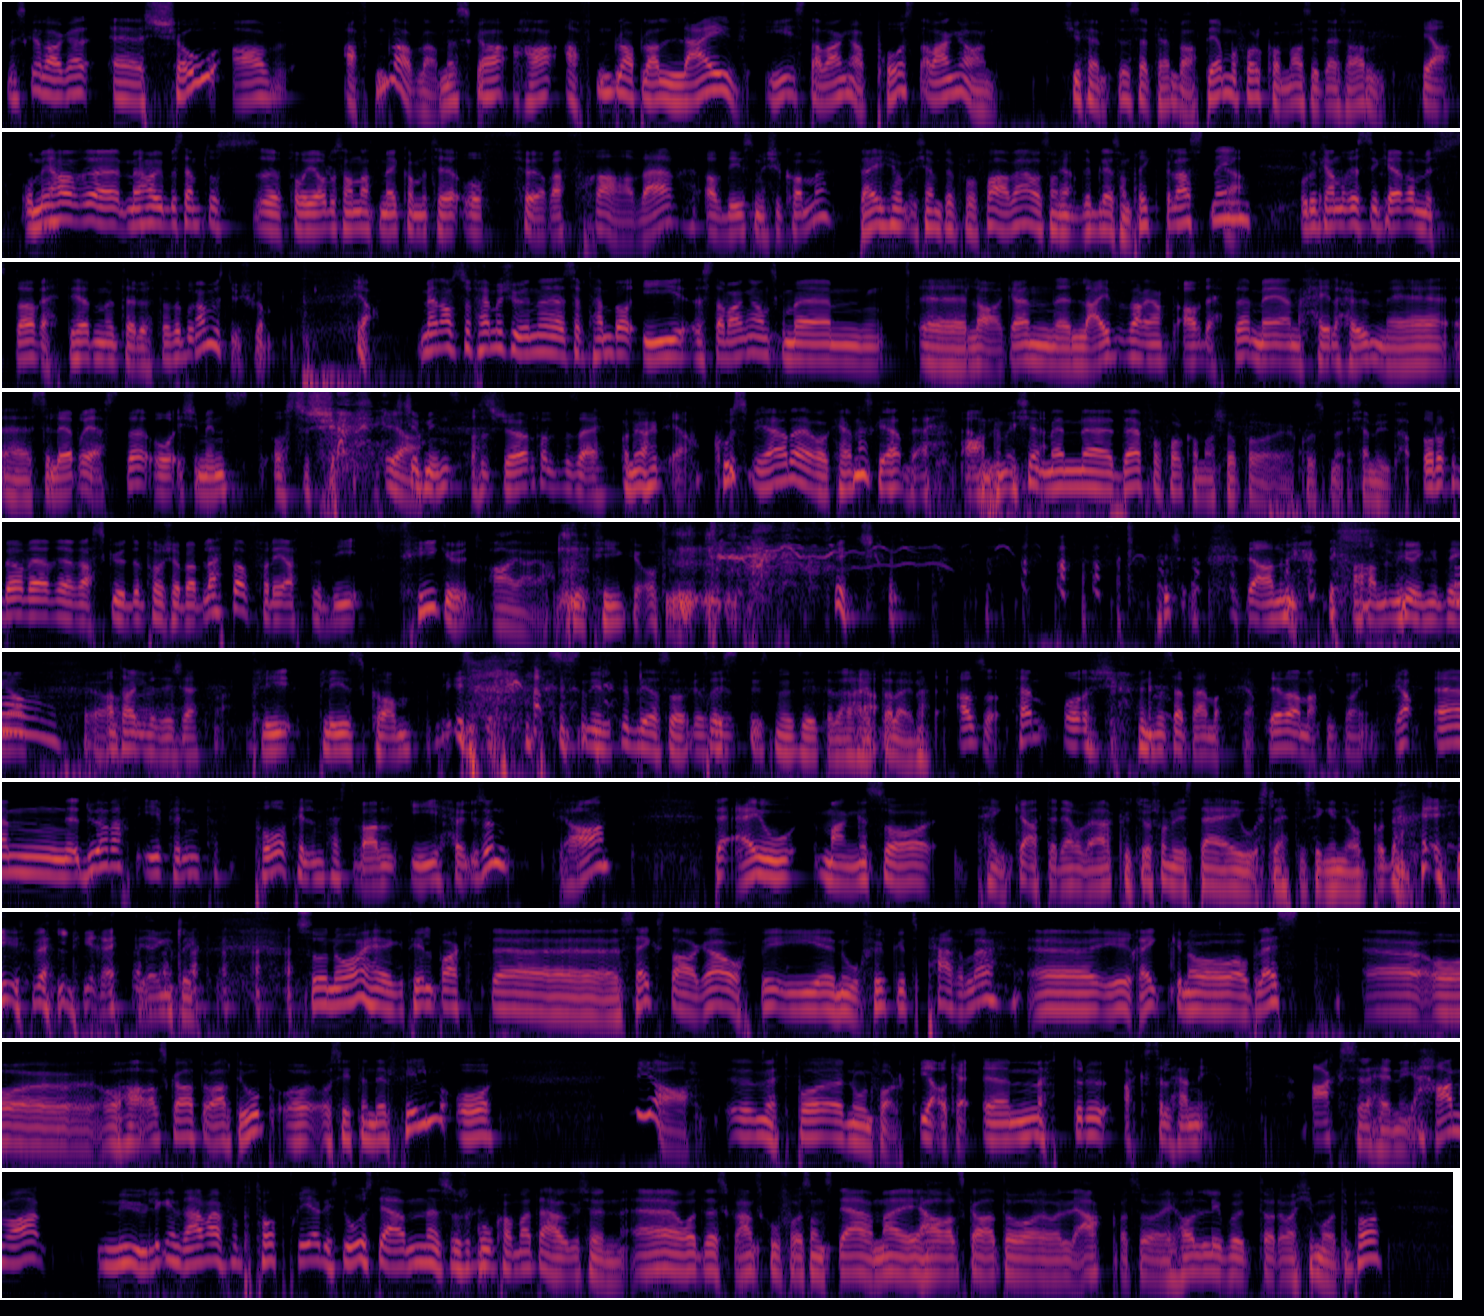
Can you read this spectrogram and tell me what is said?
vi skal lage eh, show av Aftenbladblad. Vi skal ha Aftenbladblad live i Stavanger, på Stavangeren. 25.9. Der må folk komme og sitte i salen. Ja, og vi har, eh, vi har jo bestemt oss eh, for å gjøre det sånn at vi kommer til å føre fravær av de som ikke kommer. De kommer til å få fravær, og sånn, Ja. det blir sånn prikkbelastning. Ja. Og du kan risikere å miste rettighetene til å lytte til program hvis du ikke kommer. Ja. Men altså 25.9. i Stavanger skal vi mm, eh, lage en live-variant av dette med en hel haug med eh, celebre gjester, og ikke minst oss sjøl, Ja. minst oss selv, holdt på å si. Og nøyaktig Ja. hvordan vi gjør det, og hvem vi skal gjøre, det aner vi ikke. Men eh, det får folk komme og se på hvordan vi kommer ut av. Og dere bør være raske ute for å kjøpe billetter, fordi at de fyker ut. Ah, ja, ja. De fyker og Det aner vi, jo ingenting om. Antageligvis ikke. Please, please come. Så snilt det blir så trist hvis vi sitter der helt alene. Altså 25. september. Det var markedsføringen. Um, du har vært i film, på filmfestivalen i Haugesund. Ja, det er jo mange som tenker at det der å være kulturjournalist, det er jo slettes ingen jobb. Og det er de veldig rett i, egentlig. Så nå har jeg tilbrakt eh, seks dager oppe i nordfylkets perle, eh, i regn og, og blest, eh, og, og Haraldsgate og alt i hop, og, og sett en del film. Og ja, møtte møtt på noen folk. Ja, OK. Uh, møtte du Aksel Hennie? Aksel Hennie. Han var muligens han var på topp tre av de store stjernene som skulle komme til Haugesund. Eh, og det Han skulle få sånn stjerne i Haraldsgata og, og akkurat så i Hollywood, og det var ikke måte på.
